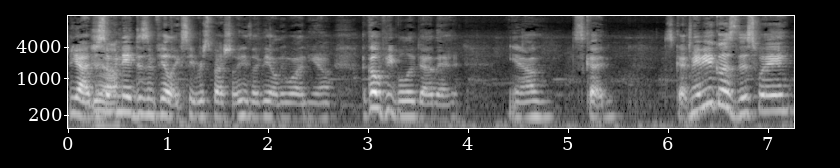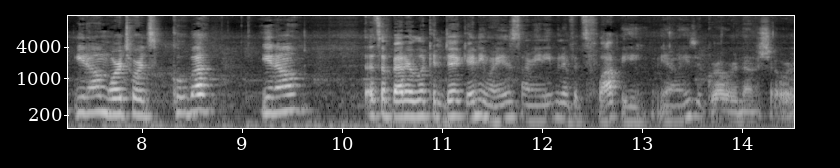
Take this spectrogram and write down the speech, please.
Yeah, just Yeah. so Nate doesn't feel like super special. He's like the only one, you know. A couple people live down there, you know. It's good. It's good. Maybe it goes this way, you know, more towards Cuba, you know. That's a better looking dick, anyways. I mean, even if it's floppy, you know, he's a grower, not a shower.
